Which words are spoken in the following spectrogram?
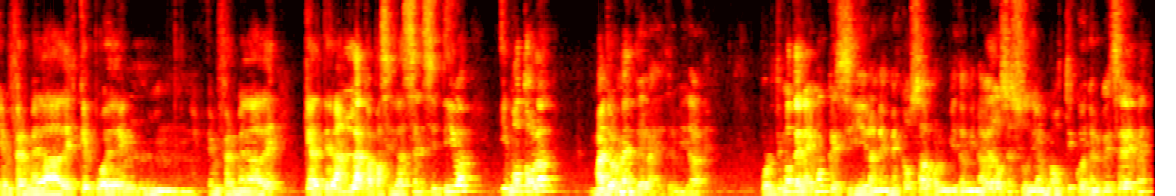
enfermedades que pueden, enfermedades que alteran la capacidad sensitiva y motora mayormente de las extremidades. Por último tenemos que si la anemia es causada por vitamina B12, su diagnóstico en el BCM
